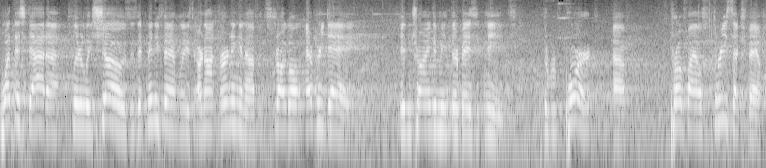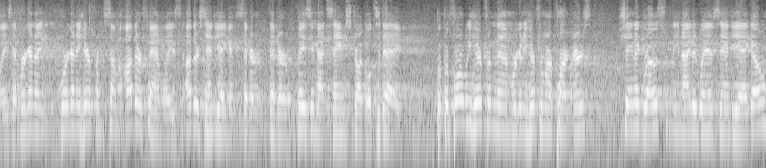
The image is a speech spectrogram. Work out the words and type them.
What this data clearly shows is that many families are not earning enough and struggle every day in trying to meet their basic needs. The report um, profiles three such families, and we're gonna we're gonna hear from some other families, other San Diegans that are that are facing that same struggle today. But before we hear from them, we're gonna hear from our partners, Shana Gross from the United Way of San Diego,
